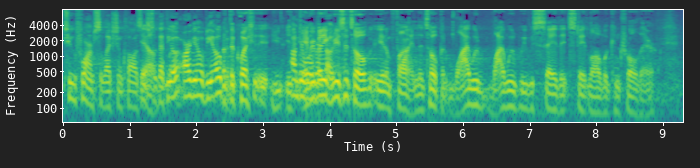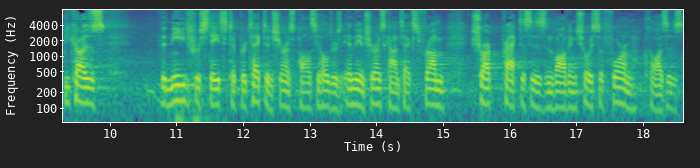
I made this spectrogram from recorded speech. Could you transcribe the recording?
to forum selection clauses, so that the argument would be open. But the question, everybody agrees it's open. You know, fine, it's open. Why would why would we say that state law would control there? Because the need for states to protect insurance policyholders in the insurance context from sharp practices involving choice of form clauses.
